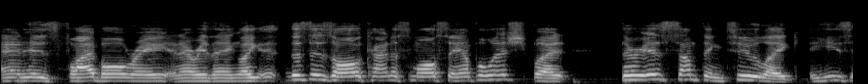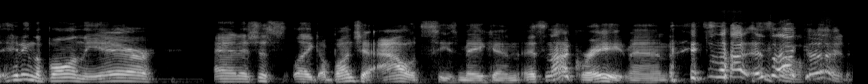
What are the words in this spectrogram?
and his fly ball rate and everything like this is all kind of small sample-ish, but there is something too. Like he's hitting the ball in the air and it's just like a bunch of outs he's making. It's not great, man. It's not. It's not good.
